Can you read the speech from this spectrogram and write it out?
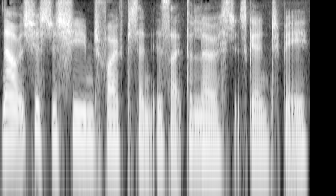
Now it's just assumed 5% is like the lowest it's going to be.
